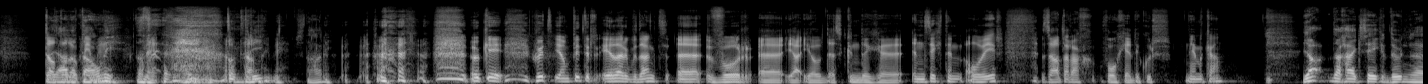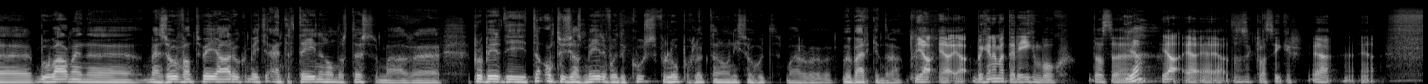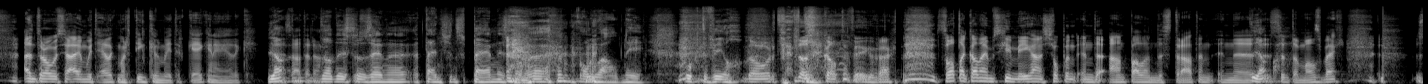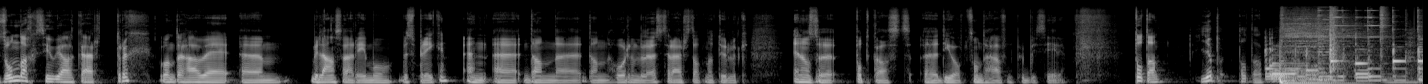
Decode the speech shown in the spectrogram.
dat ja, dat, dat al niet. Dat, nee. top drie. Staat niet. Oké, okay, goed. Jan-Pieter, heel erg bedankt uh, voor uh, ja, jouw deskundige inzichten alweer. Zaterdag volg jij de koers, neem ik aan. Ja, dat ga ik zeker doen. Uh, moet wel mijn, uh, mijn zoon van twee jaar ook een beetje entertainen ondertussen. Maar uh, probeer die te enthousiasmeren voor de koers. Voorlopig lukt dat nog niet zo goed, maar we, we werken eraan. Ja, ja, ja. beginnen met de regenboog. Dat is, ja? Ja, ja? Ja, ja, dat is een klassieker. Ja, ja. En trouwens, ja, je moet eigenlijk maar 10 kilometer kijken eigenlijk. Ja, zaterdag. dat is dus... zijn attention span. Is nog, alhoewel, nee, ook te veel. Dat, wordt, dat is ook al te veel gevraagd. Zo, dan kan hij misschien mee gaan shoppen in de aanpalende straten in ja. Sint-Amansberg. Zondag zien we elkaar terug, want dan gaan wij um, Milaan Sanremo bespreken. En uh, dan, uh, dan horen de luisteraars dat natuurlijk in onze podcast uh, die we op zondagavond publiceren. Tot dan. Yep, tot dan.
